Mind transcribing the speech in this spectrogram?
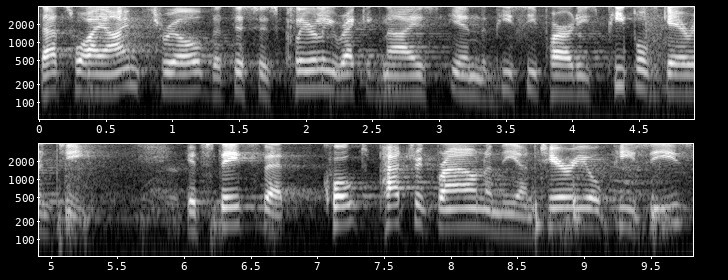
That's why I'm thrilled that this is clearly recognized in the PC Party's People's Guarantee. It states that, quote, Patrick Brown and the Ontario PCs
